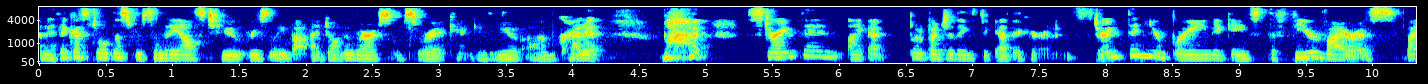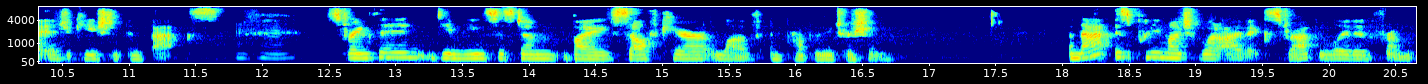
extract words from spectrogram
and I think I stole this from somebody else too recently, but I don't know where, so I'm sorry I can't give you um, credit. But strengthen, like I put a bunch of things together here, and strengthen your brain against the fear virus by education and facts. Mm-hmm. Strengthen the immune system by self-care, love, and proper nutrition. And that is pretty much what I've extrapolated from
